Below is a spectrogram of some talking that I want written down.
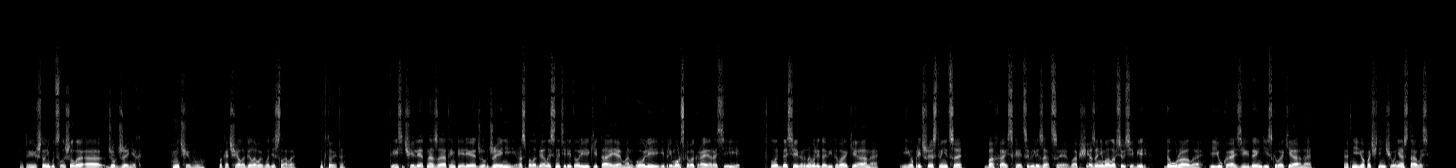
— Ты что-нибудь слышала о джурдженях? — Ничего покачала головой Владислава. Кто это? Тысячи лет назад империя Джурджений располагалась на территории Китая, Монголии и Приморского края России, вплоть до Северного Ледовитого океана. Ее предшественница бахайская цивилизация вообще занимала всю Сибирь до Урала и юг Азии до Индийского океана. От нее почти ничего не осталось,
